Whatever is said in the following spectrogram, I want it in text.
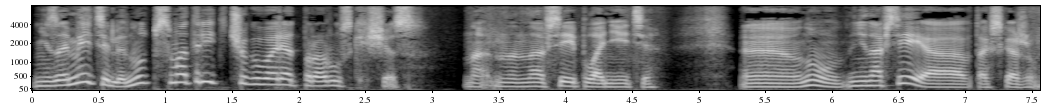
Не заметили? Ну, посмотрите, что говорят про русских сейчас на, на, на всей планете. Э, ну, не на всей, а, так скажем,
